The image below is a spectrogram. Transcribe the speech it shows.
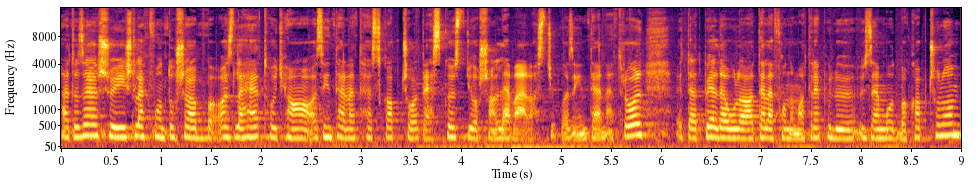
Hát az első és legfontosabb az lehet, hogyha az internethez kapcsolt eszközt gyorsan leválasztjuk az internetről. Tehát például a telefonomat repülő üzemmódba kapcsolom,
